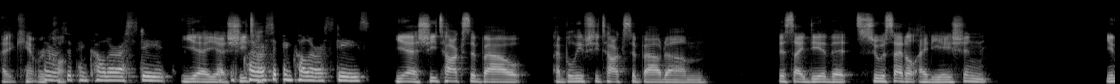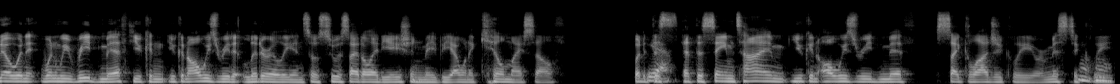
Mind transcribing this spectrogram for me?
i can't recall Clarissa Pinkola Estes. yeah yeah she ta- Clarissa Pinkola Estes. yeah, she talks about I believe she talks about um this idea that suicidal ideation you know when it when we read myth you can you can always read it literally and so suicidal ideation may be I want to kill myself. But at this at the same time you can always read myth psychologically or mystically. Mhm.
